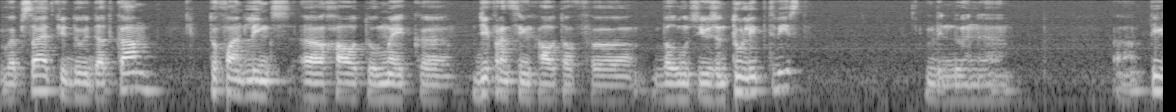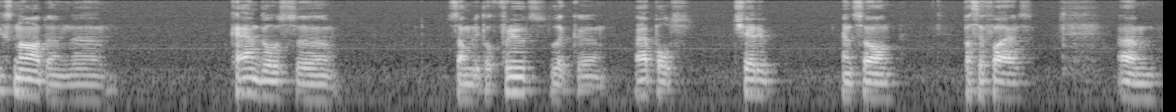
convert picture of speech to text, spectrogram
website feeddoit.com to find links uh, how to make uh, different things out of uh, balloons using tulip twist. We've been doing uh, uh, pig's knot and candles, some little fruits like apples, cherry, and so on pacifiers. Um,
